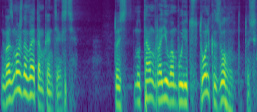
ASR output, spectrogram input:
Возможно, в этом контексте. То есть, ну там в раю вам будет столько золота. То есть,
